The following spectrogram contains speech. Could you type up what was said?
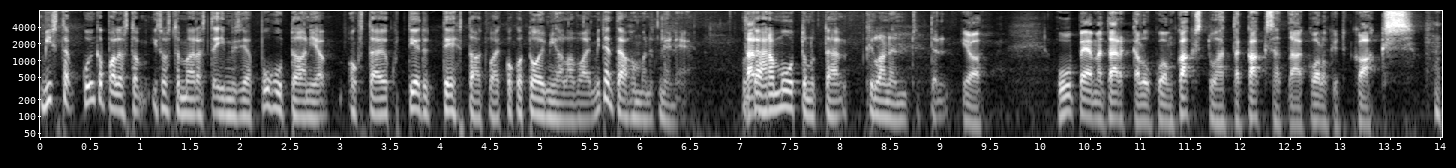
Mistä, kuinka paljon isosta määrästä ihmisiä puhutaan ja onko tämä joku tietyt tehtaat vai koko toimiala vai miten tämä homma nyt menee? Tar- Tämähän on muuttunut tämä tilanne nyt sitten. Joo. UPM-tarkkaluku on 2232.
